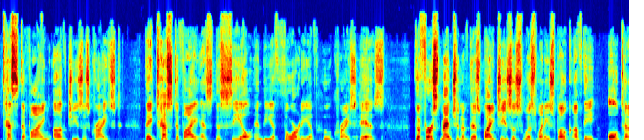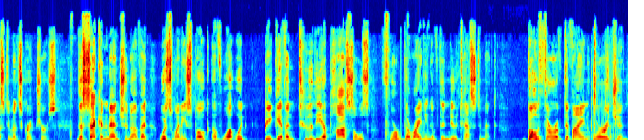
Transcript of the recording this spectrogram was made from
testifying of Jesus Christ. They testify as the seal and the authority of who Christ is. The first mention of this by Jesus was when he spoke of the Old Testament scriptures. The second mention of it was when he spoke of what would be given to the apostles for the writing of the New Testament. Both are of divine origin,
